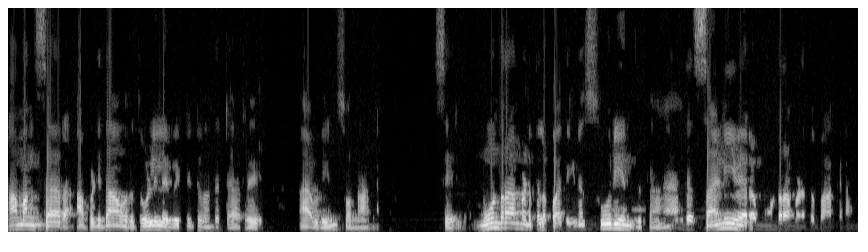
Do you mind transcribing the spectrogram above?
ஆமாங்க சார் அப்படிதான் ஒரு தொழிலை விட்டுட்டு வந்துட்டாரு அப்படின்னு சொன்னாங்க. சரி மூன்றாம் இடத்துல பாத்தீங்கன்னா சூரியன் இருக்காங்க. இந்த சனி வேற மூன்றாம் இடத்தை பாக்குறாங்க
